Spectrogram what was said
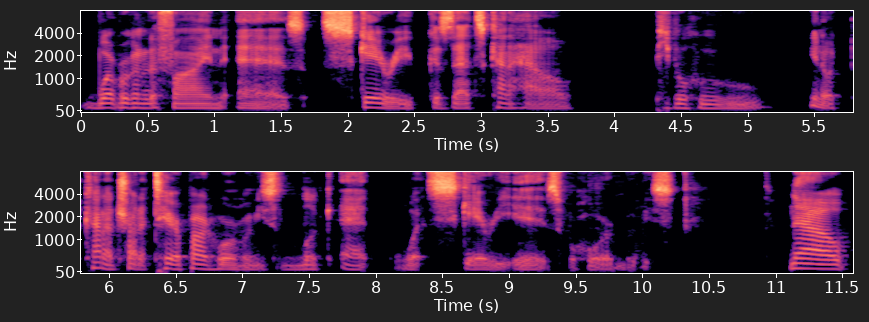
what we're going to define as scary because that's kind of how people who you know kind of try to tear apart horror movies look at what scary is for horror movies. Now,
